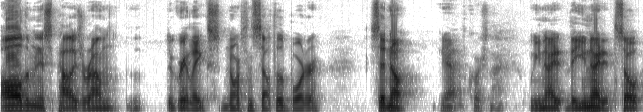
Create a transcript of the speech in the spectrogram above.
all the municipalities around the Great Lakes, north and south of the border, said no. yeah, of course not. We united. They united. So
